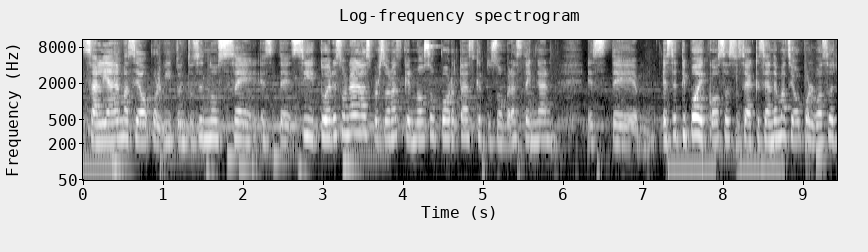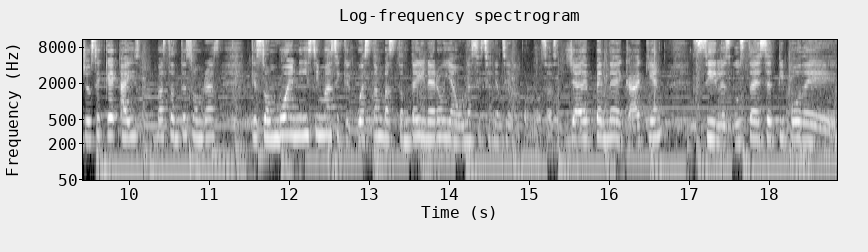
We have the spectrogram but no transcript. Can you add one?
salía demasiado polvito. Entonces no sé, este, si tú eres una de las personas que no soportas que tus sombras tengan este, este tipo de cosas, o sea, que sean demasiado polvosas. Yo sé que hay bastantes sombras que son buenísimas y que cuestan bastante dinero y aún así siguen siendo polvosas. Ya depende de cada quien si les gusta ese tipo de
